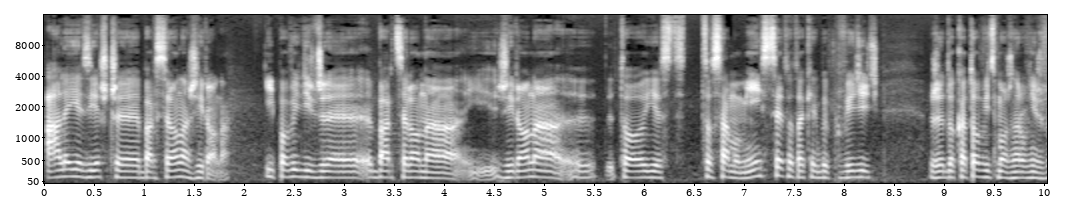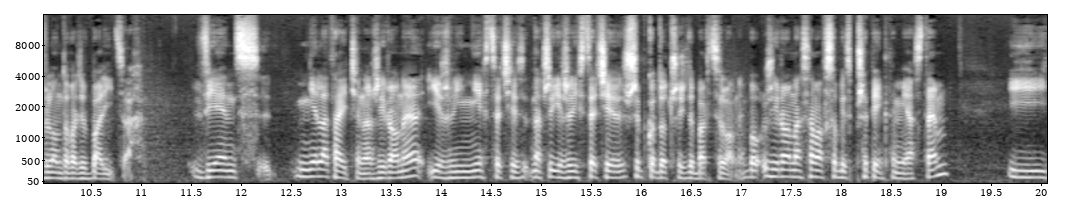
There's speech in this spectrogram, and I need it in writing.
ale jest jeszcze Barcelona Girona. I powiedzieć, że Barcelona i Girona y, to jest to samo miejsce, to tak jakby powiedzieć, że do Katowic można również wylądować w Balicach. Więc nie latajcie na Gironę, jeżeli nie chcecie, znaczy jeżeli chcecie szybko dotrzeć do Barcelony, bo Girona sama w sobie jest przepięknym miastem i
